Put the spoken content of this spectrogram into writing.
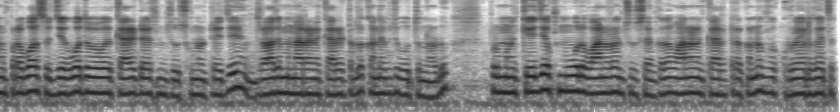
మన ప్రభాస్ జగపతి క్యారెక్టర్స్ని చూసుకున్నట్లయితే రాజమన్నారాయణ క్యారెక్టర్లో కనిపించబోతున్నాడు. ఇప్పుడు మనం కేజీఎఫ్ మూవీలో వానరాన్ని చూసాం కదా వానరాయణ క్యారెక్టర్ కన్నా ఇంకా క్రూయల్గా అయితే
